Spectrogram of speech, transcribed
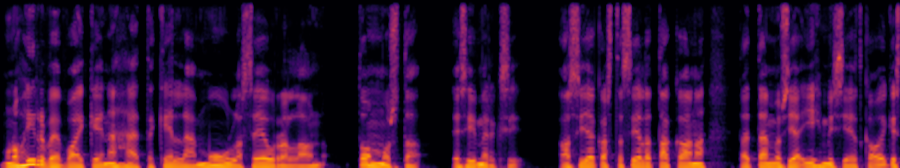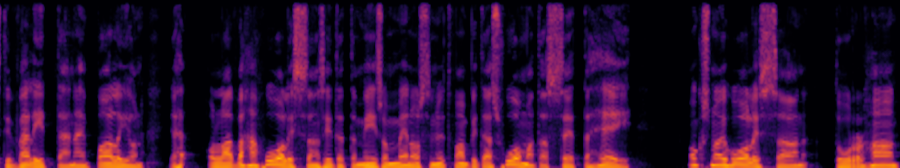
mun on hirveän vaikea nähdä, että kellään muulla seuralla on tuommoista esimerkiksi asiakasta siellä takana tai tämmöisiä ihmisiä, jotka oikeasti välittää näin paljon. Ja ollaan vähän huolissaan siitä, että mihin se on menossa. Nyt vaan pitäisi huomata se, että hei, onko noin huolissaan turhaan?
